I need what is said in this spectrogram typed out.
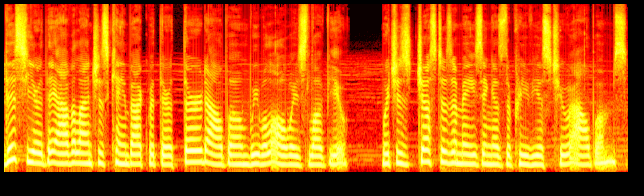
This year, the Avalanches came back with their third album, We Will Always Love You, which is just as amazing as the previous two albums.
